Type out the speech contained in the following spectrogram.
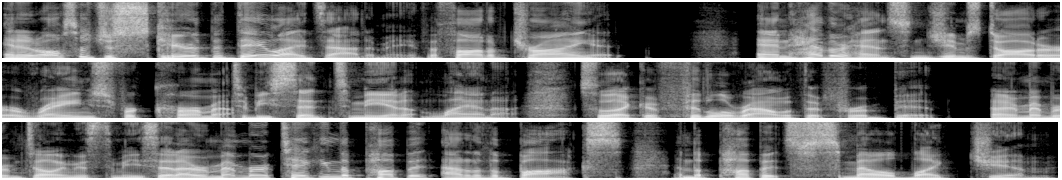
And it also just scared the daylights out of me, the thought of trying it. And Heather Henson, Jim's daughter, arranged for Kermit to be sent to me in Atlanta so that I could fiddle around with it for a bit. I remember him telling this to me. He said, I remember taking the puppet out of the box, and the puppet smelled like Jim.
